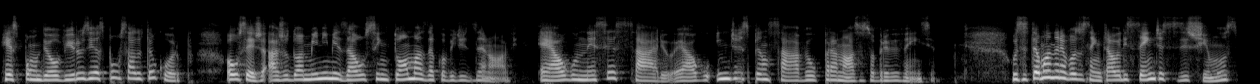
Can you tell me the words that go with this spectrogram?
responder ao vírus e expulsar do teu corpo. Ou seja, ajudou a minimizar os sintomas da Covid-19 é algo necessário, é algo indispensável para a nossa sobrevivência. O sistema nervoso central ele sente esses estímulos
